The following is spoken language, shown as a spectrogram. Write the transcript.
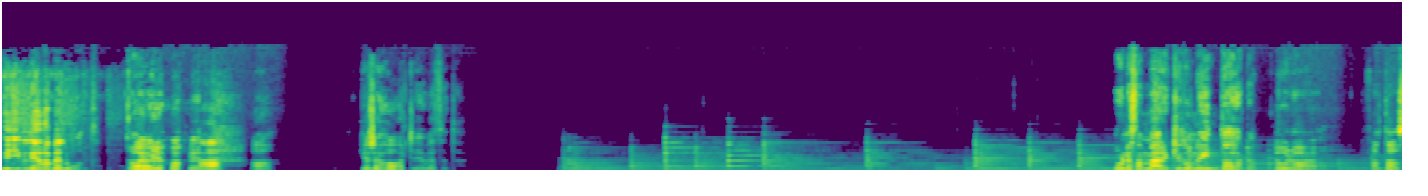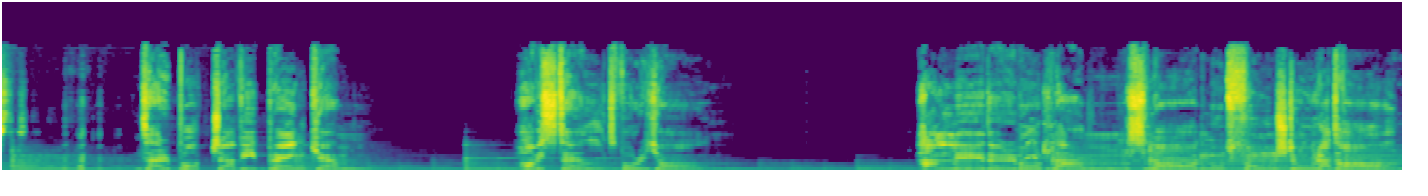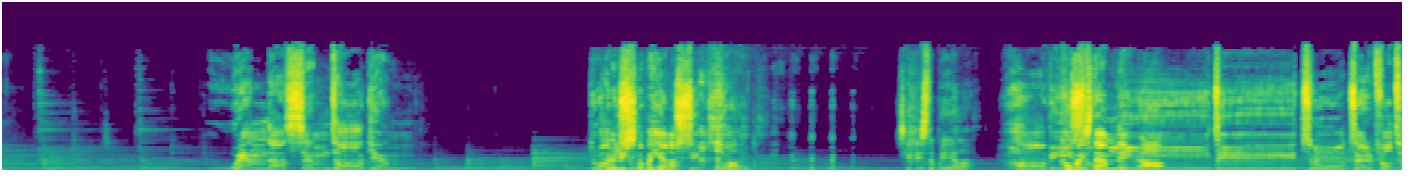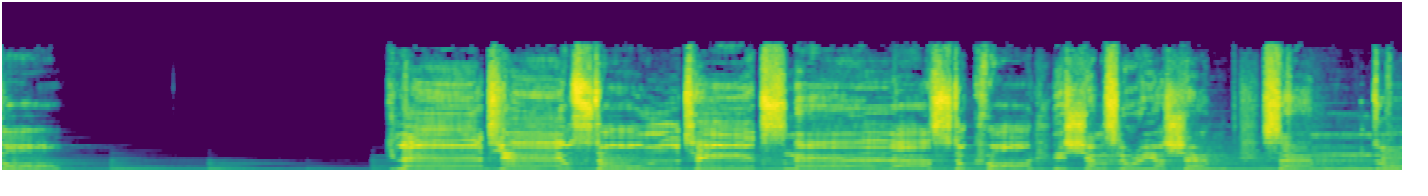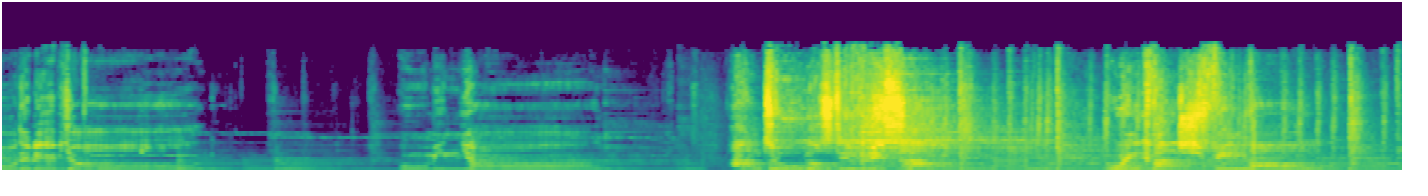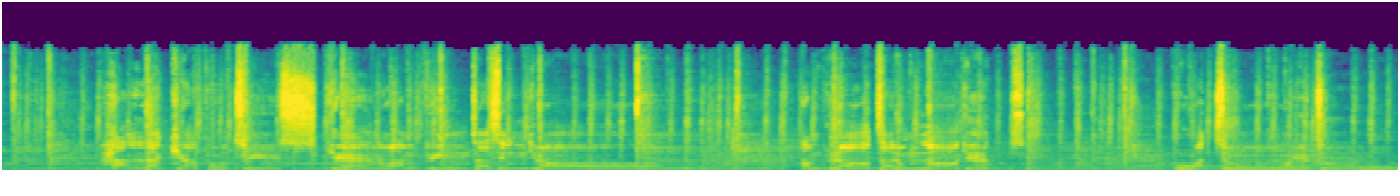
Vi inleda med en låt? Ja, ja, ja. Ja. ja. Kanske har hört det, jag vet inte. Det vore nästan märkligt om du inte har hört den. Jo, ja, ja. Fantastiskt. Där borta vid bänken har vi ställt vår Jan. Han leder vårt landslag mot fornstora dagen. Ända sen dagen Ska vi lyssna på hela? Ska vi lyssna på hela? Komma i stämning. Ja. Glädje och stolthet snälla stå kvar är känslor jag känt sen då det blev jag och min Jan. Han tog oss till Ryssland och en kvarts final Han lackar på tysken och han pyntar sin gran. Han pratar om laget och att då är då.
